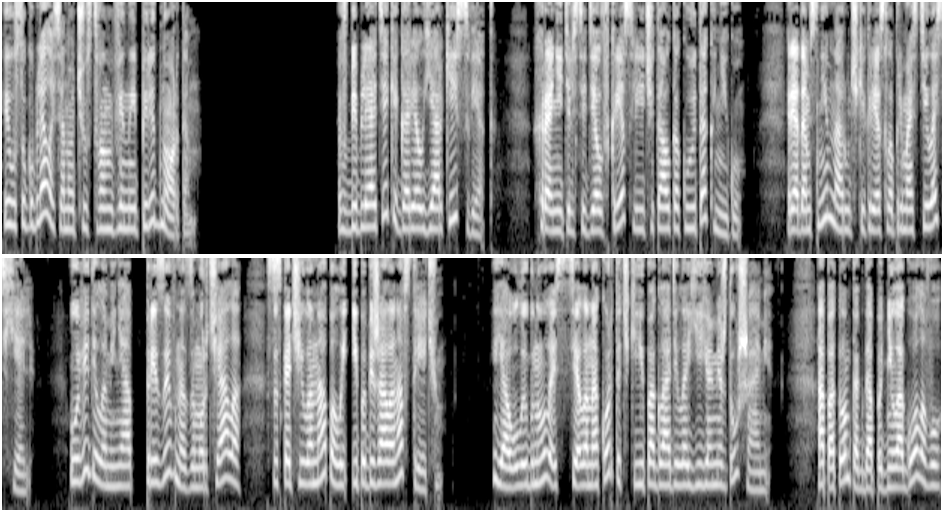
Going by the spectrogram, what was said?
И усугублялось оно чувством вины перед Нордом. В библиотеке горел яркий свет. Хранитель сидел в кресле и читал какую-то книгу. Рядом с ним на ручке кресла примостилась Хель. Увидела меня, призывно замурчала, соскочила на пол и побежала навстречу. Я улыбнулась, села на корточки и погладила ее между ушами. А потом, когда подняла голову,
